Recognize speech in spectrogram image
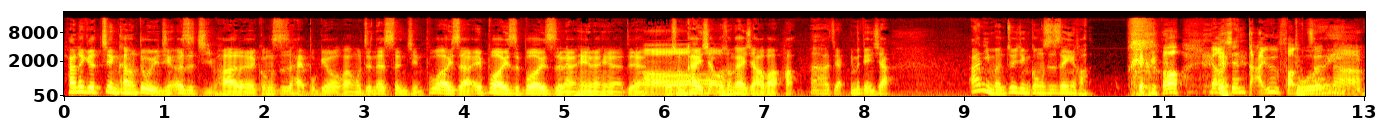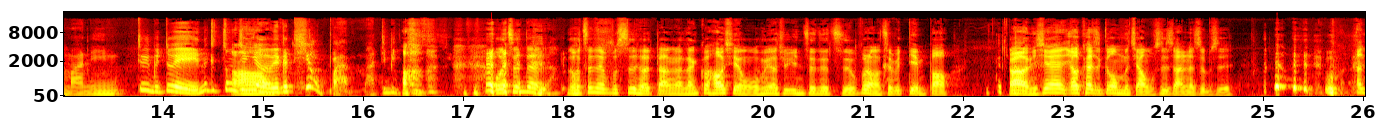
它那个健康度已经二十几趴了，公司还不给我换，我正在申请，不好意思啊，哎、欸，不好意思，不好意思，两黑了黑了，这样，哦、我重开一下，我重开一下好不好？好那啊，这样，你们等一下啊，你们最近公司生意好，哦，要先打预防针啊，嘛，你对不对？那个中间要有一个跳板嘛，对不对？我真的，我真的不适合当啊，难怪好险我没有去应征这职务，不然我这边电报啊！你现在要开始跟我们讲五四三了，是不是？啊，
